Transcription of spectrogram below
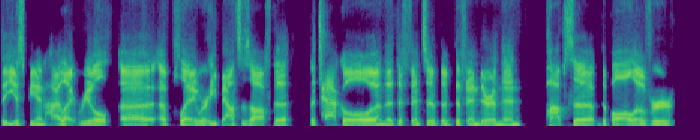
the ESPN highlight reel uh, a play where he bounces off the the tackle and the defensive the defender, and then pops the the ball over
